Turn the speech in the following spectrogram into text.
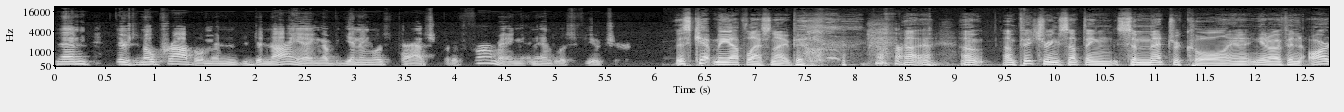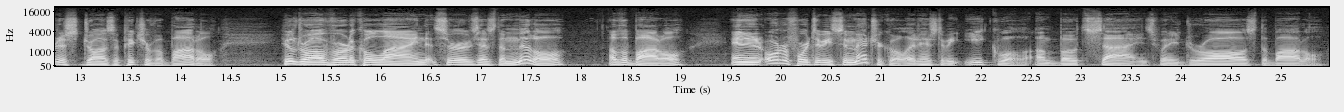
then there's no problem in denying a beginningless past but affirming an endless future. This kept me up last night, Bill. uh, I'm, I'm picturing something symmetrical, and you know, if an artist draws a picture of a bottle, he'll draw a vertical line that serves as the middle of the bottle. And in order for it to be symmetrical, it has to be equal on both sides when he draws the bottle.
